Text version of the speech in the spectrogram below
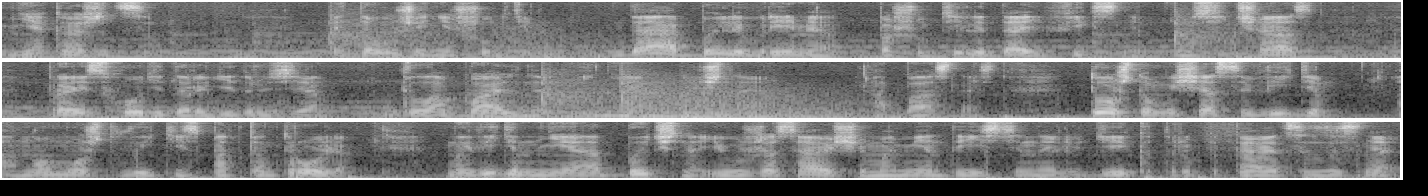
мне кажется, это уже не шутки. Да, были время, пошутили, да и фиг с ним. Но сейчас происходит, дорогие друзья, глобальная и необычная опасность. То, что мы сейчас видим, оно может выйти из-под контроля. Мы видим необычные и ужасающие моменты истины людей, которые пытаются заснять.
